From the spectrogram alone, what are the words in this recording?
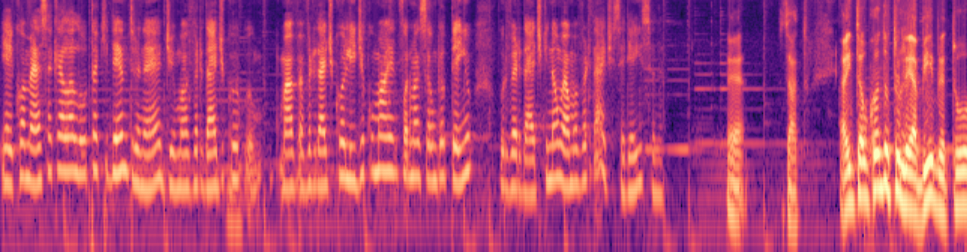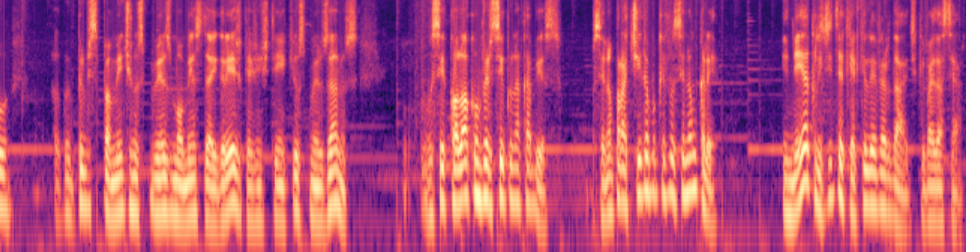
E aí começa aquela luta aqui dentro, né? De uma verdade. co- Uma a verdade colide com uma informação que eu tenho por verdade, que não é uma verdade. Seria isso, né? É, exato. Então, quando tu lê a Bíblia, tu, principalmente nos primeiros momentos da igreja, que a gente tem aqui, os primeiros anos, você coloca um versículo na cabeça. Você não pratica porque você não crê. E nem acredita que aquilo é verdade, que vai dar certo.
